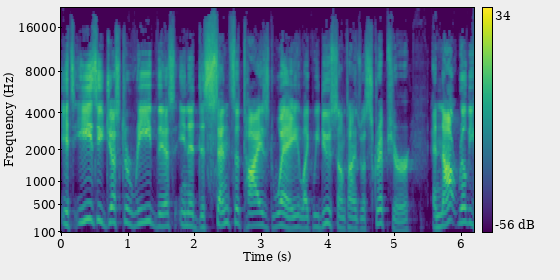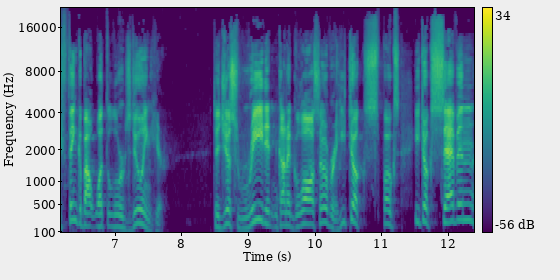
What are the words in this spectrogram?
It's easy just to read this in a desensitized way, like we do sometimes with Scripture, and not really think about what the Lord's doing here. To just read it and kind of gloss over it. He took, folks, he took seven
